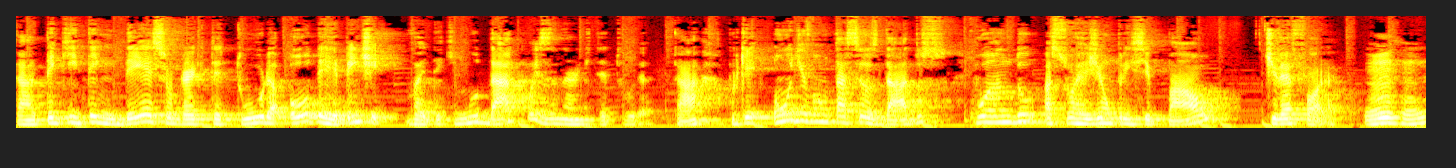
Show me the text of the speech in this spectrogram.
Tá? Tem que entender sobre arquitetura ou de repente vai ter que mudar coisa na arquitetura, tá? Porque onde vão estar seus dados quando a sua região principal estiver fora? Uhum.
